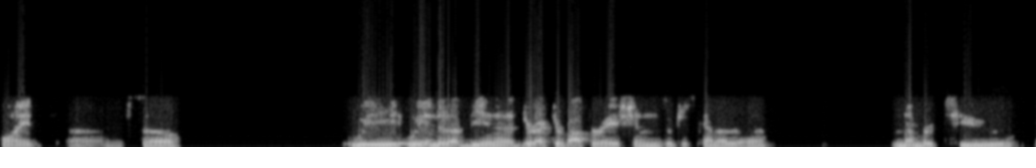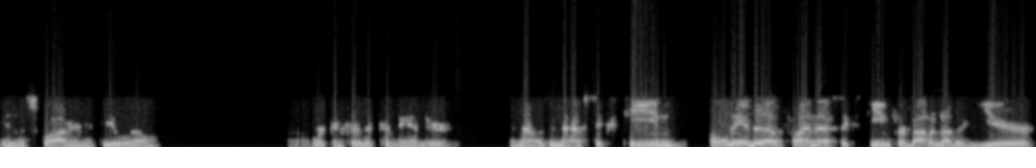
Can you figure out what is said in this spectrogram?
point. Um, so we we ended up being a director of operations, which is kind of the number two in the squadron, if you will, uh, working for the commander. And that was in the F 16. Only ended up flying the F 16 for about another year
